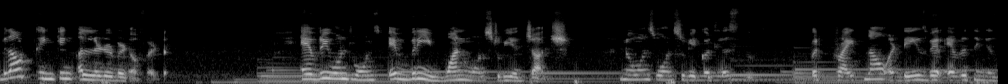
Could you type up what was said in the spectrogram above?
without thinking a little bit of it. Everyone wants everyone wants to be a judge. No one wants to be a good listener. But right now a days where everything is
